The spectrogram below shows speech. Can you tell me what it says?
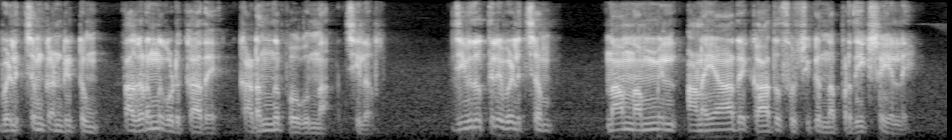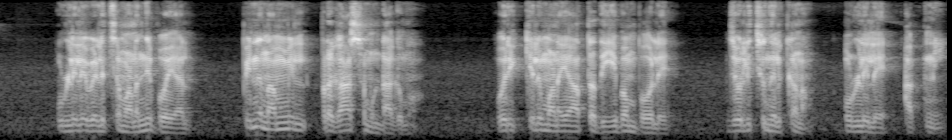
വെളിച്ചം കണ്ടിട്ടും പകർന്നു കൊടുക്കാതെ കടന്നു പോകുന്ന ചിലർ. ജീവിതത്തിലെ വെളിച്ചം നാം നമ്മിൽ അണയാതെ കാത്തു സൂക്ഷിക്കുന്ന പ്രതീക്ഷയല്ലേ? ഉള്ളിലെ വെളിച്ചം അണഞ്ഞു പോയാൽ പിന്നെ നമ്മിൽ പ്രകാശമുണ്ടാകുമോ? ഒരിക്കലും അണയാത്ത ദീപം പോലെ ജ്വലിച്ചു നിൽക്കണം ഉള്ളിലെ അഗ്നി.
